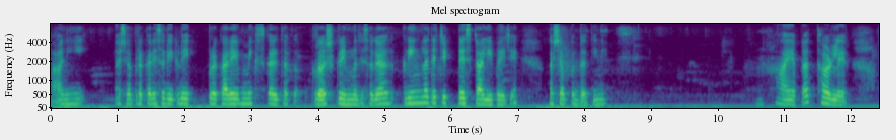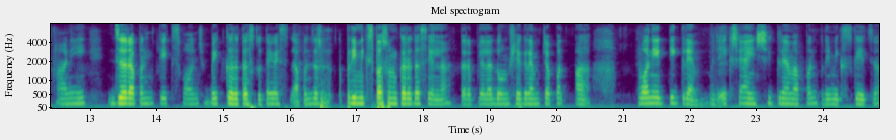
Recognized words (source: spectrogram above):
आणि अशा प्रकारे सगळीकडे एक प्रकारे मिक्स करायचा क्रश क्रीममध्ये सगळ्या क्रीमला त्याची टेस्ट आली पाहिजे अशा पद्धतीने. हा आहे आपला थर्ड लेअर आणि जर आपण केक स्पॉन्ज बेक करत असतो त्यावेळेस आपण जर प्रीमिक्सपासून करत असेल ना तर आपल्याला दोनशे ग्रॅमच्या पण वन एट्टी ग्रॅम म्हणजे एकशे ऐंशी ग्रॅम आपण प्रीमिक्स घ्यायचं.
